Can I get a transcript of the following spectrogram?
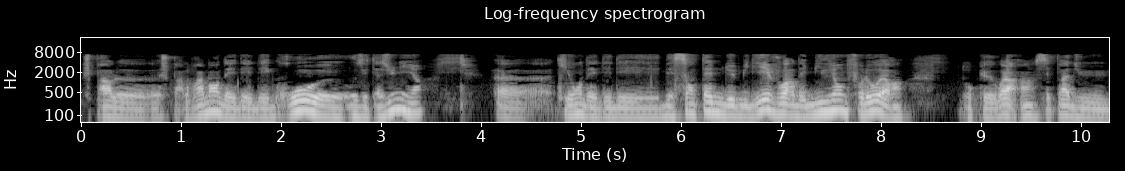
je parle je parle vraiment des, des, des gros euh, aux États-Unis, hein, qui ont des, des, des, des, centaines de milliers, voire des millions de followers. Hein. Donc euh, voilà, c'est pas du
